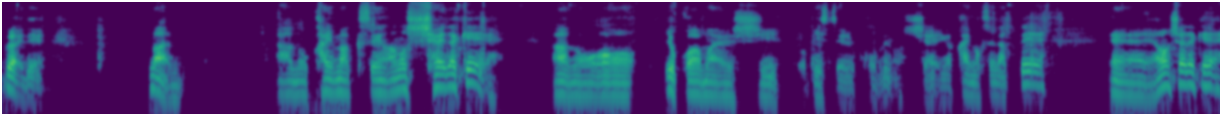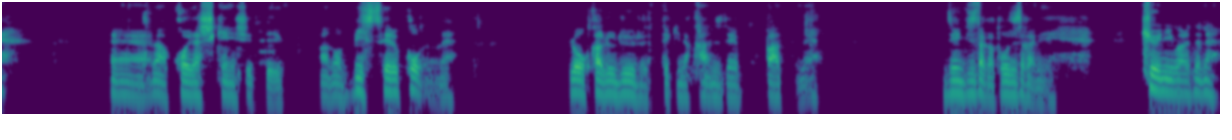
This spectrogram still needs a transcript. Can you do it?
ぐらいで、まあ、あの開幕戦、あの試合だけ、あの、横浜 FC とビッセル神戸の試合が開幕戦になって、えー、あの試合だけ、えー、なんか声出し禁止っていう、あの、ビッセル神戸のね、ローカルルール的な感じでバーってね、前日だか当日だかに急に言われてね、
